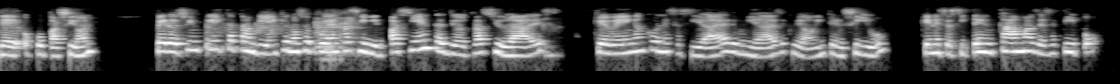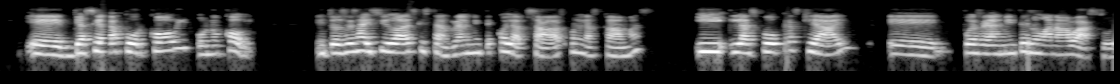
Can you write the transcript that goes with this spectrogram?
de ocupación, pero eso implica también que no se pueden recibir pacientes de otras ciudades que vengan con necesidades de unidades de cuidado intensivo, que necesiten camas de ese tipo, eh, ya sea por COVID o no COVID. Entonces hay ciudades que están realmente colapsadas con las camas y las pocas que hay eh, pues realmente no dan abasto.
